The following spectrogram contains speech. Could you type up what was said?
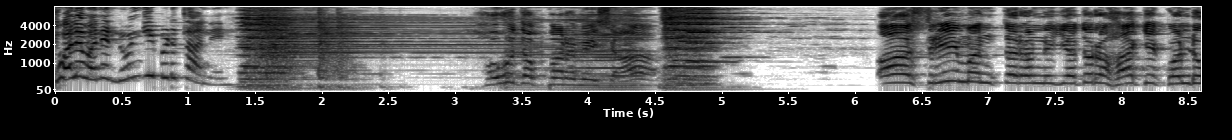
ಹೊಲವನ್ನೇ ನುಂಗಿ ಬಿಡ್ತಾನೆ. ಹೌದಪ್ಪ ರಮೇಶ ಆ ಶ್ರೀಮಂತರನ್ನು ಎದುರು ಹಾಕಿಕೊಂಡು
